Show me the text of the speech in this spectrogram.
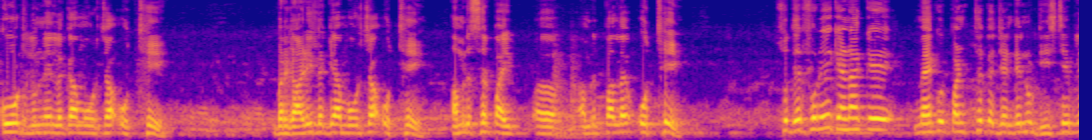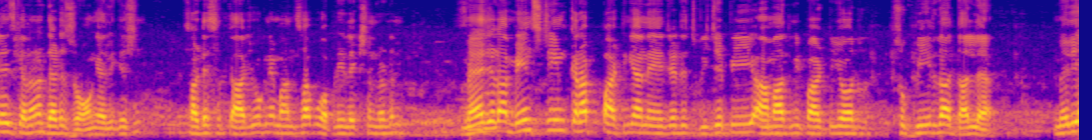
ਕੋਟ ਦੁੰਨੇ ਲੱਗਾ ਮੋਰਚਾ ਉੱਥੇ, ਬਰਗਾੜੀ ਲੱਗਿਆ ਮੋਰਚਾ ਉੱਥੇ, ਅੰਮ੍ਰਿਤਸਰ ਭਾਈ ਅੰਮ੍ਰਿਤਪਾਲ ਦਾ ਉੱਥੇ। ਸੋ ਦੇਰਫੋਰ ਇਹ ਕਹਿਣਾ ਕਿ ਮੈਂ ਕੋਈ ਪੰਥਕ ਏਜੰਡੇ ਨੂੰ ਡੀਸਟੇਬਲਾਈਜ਼ ਕਰਨਾ ਦੈਟ ਇਜ਼ ਰੋਂਗ ਐਲੀਗੇਸ਼ਨ ਸਾਡੇ ਸਤਿਕਾਰਯੋਗ ਨੇ ਮਾਨ ਸਾਹਿਬ ਉਹ ਆਪਣੀ ਇਲੈਕਸ਼ਨ ਲੜਨ। ਮੈਂ ਜਿਹੜਾ ਮੇਨ ਸਟ੍ਰੀਮ ਕਰਪਟ ਪਾਰਟੀਆਂ ਨੇ ਜਿਹਦੇ ਵਿੱਚ ਬੀਜੇਪੀ ਆਮ ਆਦਮੀ ਪਾਰਟੀ ਔਰ ਸੁਖਬੀਰ ਦਾ ਦਲ ਹੈ ਮੇਰੀ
